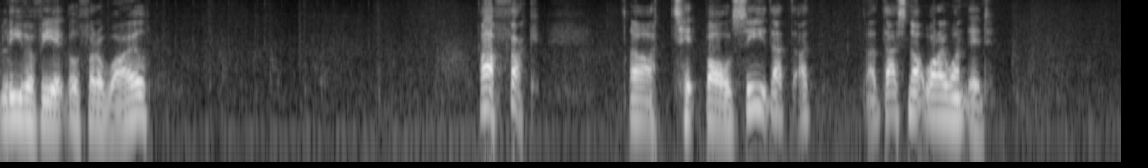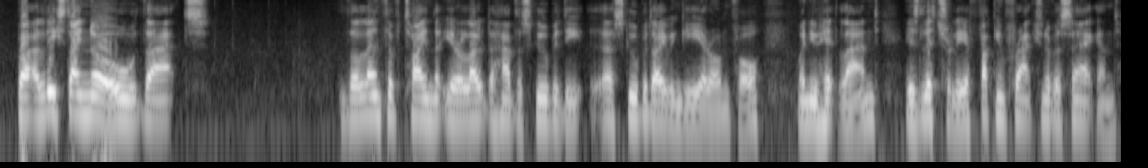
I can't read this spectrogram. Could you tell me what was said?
leave a vehicle for a while. Ah, oh, fuck. Ah, oh, tit balls. See, that, I, that's not what I wanted. But at least I know that the length of time that you're allowed to have the scuba, uh, scuba diving gear on for when you hit land is literally a fucking fraction of a second.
